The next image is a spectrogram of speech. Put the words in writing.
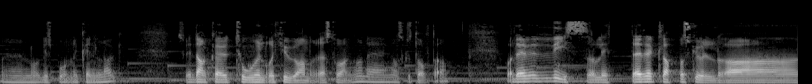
eh, Norges Bondekvinnelag. Så vi danka ut 220 andre restauranter, det er jeg ganske stolt av. Og det viser litt Det er et klapp på skuldra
